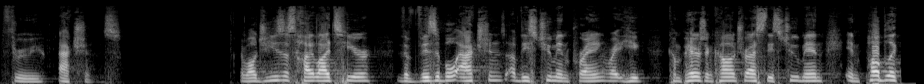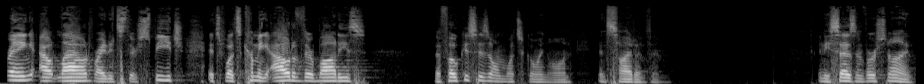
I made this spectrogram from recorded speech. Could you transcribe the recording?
through actions. And while Jesus highlights here the visible actions of these two men praying, right, he compares and contrasts these two men in public praying out loud, right? It's their speech, it's what's coming out of their bodies. The focus is on what's going on inside of them. And he says in verse 9,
